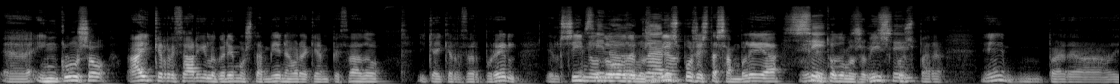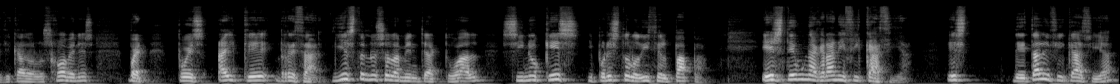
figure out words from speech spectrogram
Eh, incluso hay que rezar, y lo veremos también ahora que ha empezado y que hay que rezar por él, el sínodo, de los obispos, esta asamblea eh, de todos los obispos para ¿eh? para, dedicado a los jóvenes. Bueno, pues hay que rezar. Y esto no es solamente actual, sino que es, y por esto lo dice el Papa, es de una gran eficacia. Es de tal eficacia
